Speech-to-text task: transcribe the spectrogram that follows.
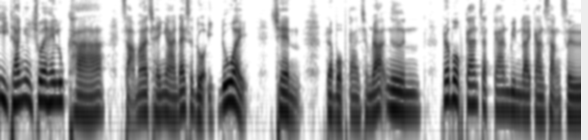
อีกทั้งยังช่วยให้ลูกค้า สามารถใช้งานได้สะดวกอีกด้วย เช่น ระบบการชำระเงิน ระบบการจัดการบินรายการสั่งซื้อ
